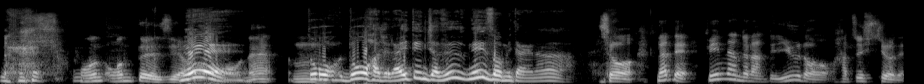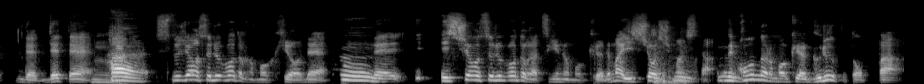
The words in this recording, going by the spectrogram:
本当ですよ。ねえね。うんドドーハで来店じゃねえぞみたいな。そう。だって、フィンランドなんてユーロ初出場でで出て、うんは出場することが目標で、い。うん。で、い一勝することが次の目標で、まあ一勝しました。うんで、今度の目標はグループ突破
